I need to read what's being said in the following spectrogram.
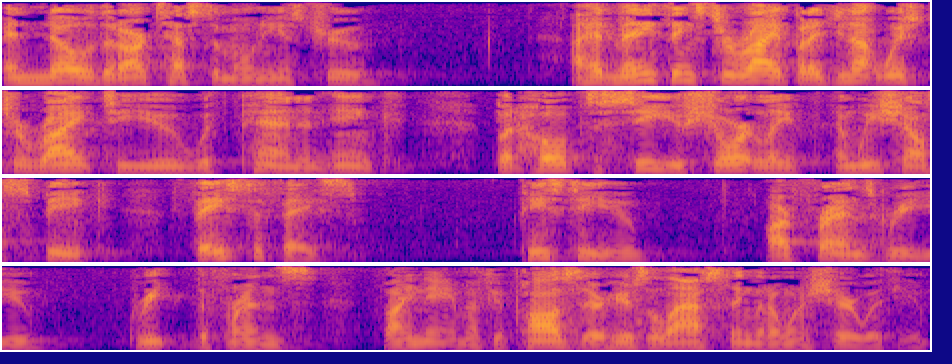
and know that our testimony is true. I had many things to write, but I do not wish to write to you with pen and ink, but hope to see you shortly, and we shall speak face to face. Peace to you. Our friends greet you. Greet the friends by name. Now, if you pause there, here's the last thing that I want to share with you. And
